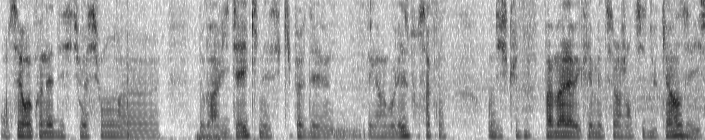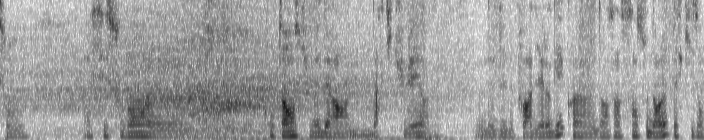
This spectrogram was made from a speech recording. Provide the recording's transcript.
On sait reconnaître des situations euh, de gravité qui, qui peuvent dégringoler. C'est pour ça qu'on on discute pas mal avec les médecins urgentistes du 15 et ils sont assez souvent euh, contents, si tu veux, d'avoir d'articuler, de, de, pouvoir dialoguer, quoi, dans un sens ou dans l'autre, parce qu'ils ont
